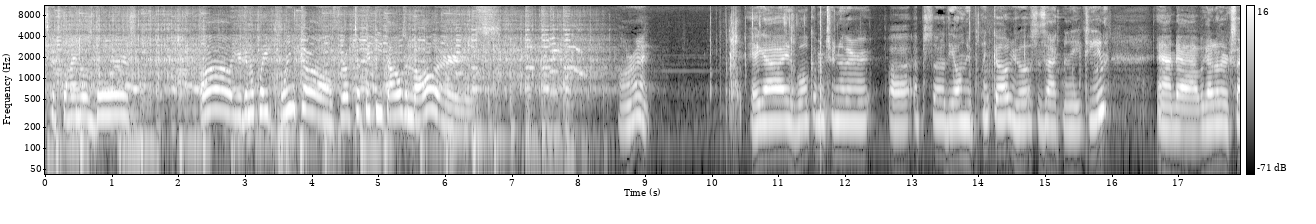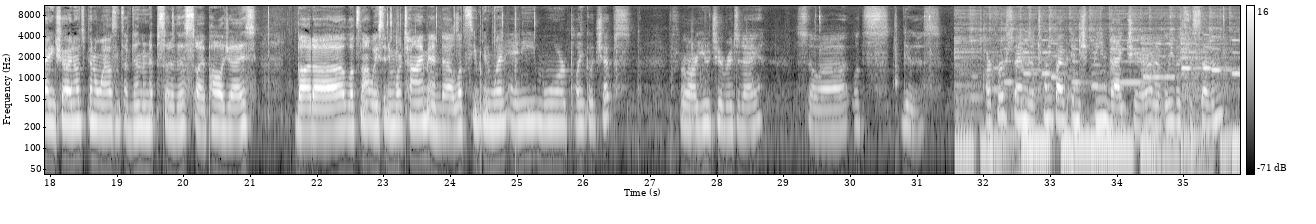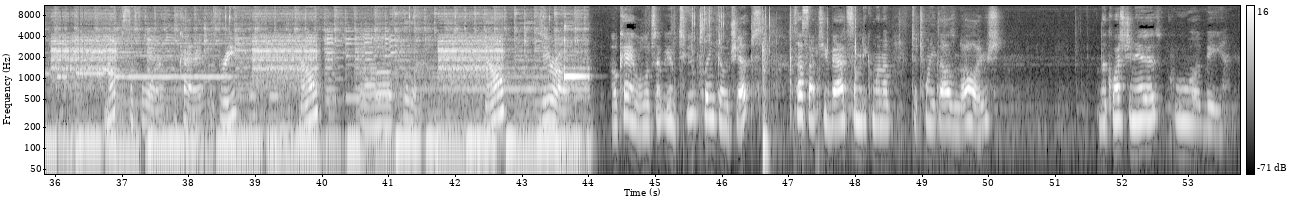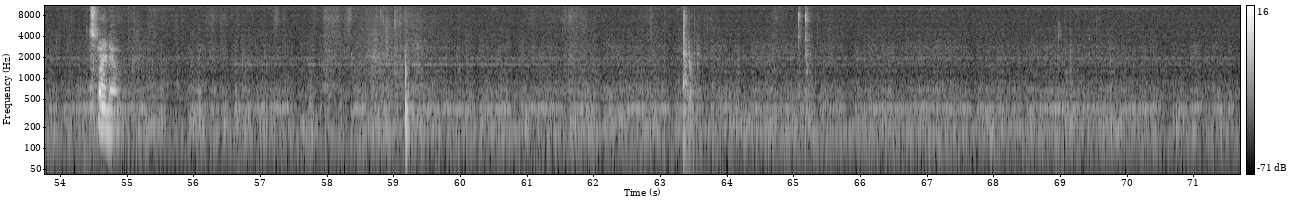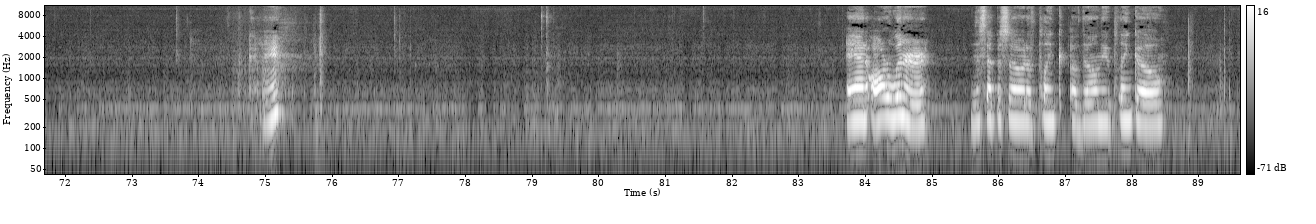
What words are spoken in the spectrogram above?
see behind those doors. Oh, you're gonna play Plinko for up to fifty thousand dollars. All right. Hey guys, welcome to another uh, episode of the all new Plinko. I'm your host is Zachman18, and uh, we got another exciting show. I know it's been a while since I've done an episode of this, so I apologize. But uh, let's not waste any more time, and uh, let's see if we can win any more Plinko chips for our YouTuber today. So uh, let's do this. Our first item is a 25 inch beanbag chair, and I believe it's the 7. Nope, it's the 4. Okay, a 3. No. Uh, 4. No. 0. Okay, well, looks like we have two Plinko chips. So that's not too bad. Somebody can win up to $20,000. The question is, who will it be? Let's find out. Okay. And our winner this episode of Plink of the all new Plinko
